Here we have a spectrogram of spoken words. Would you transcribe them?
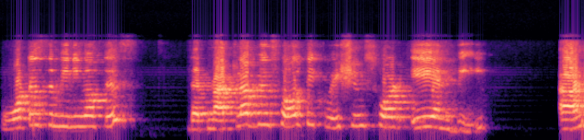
what is the meaning of this? That MATLAB will solve equations for a and b and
